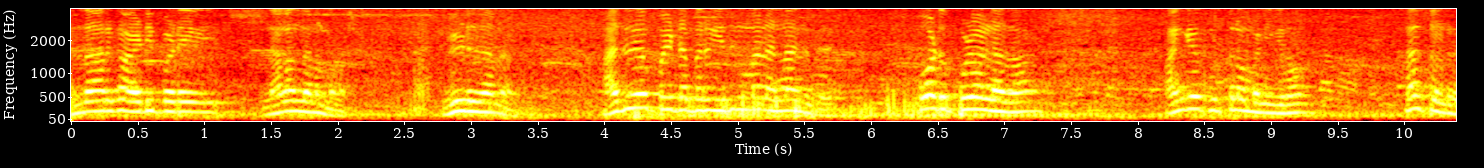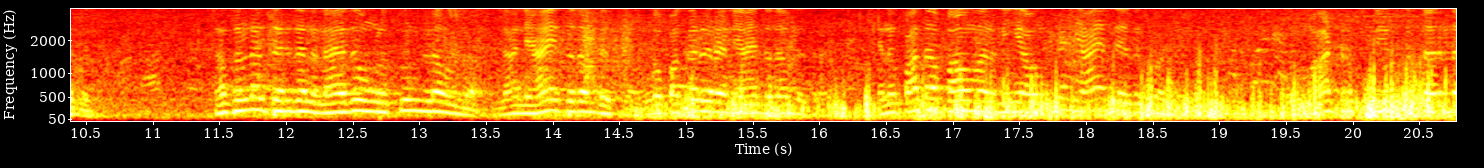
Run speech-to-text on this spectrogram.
எல்லாருக்கும் அடிப்படை நிலம் தானம்மா. வீடு தானே. அதுவே போயிட்ட பிறகு இதுக்கு மேலே என்ன இருக்குது போடு புழல் தான் அங்கேயே குடுத்தனம் பண்ணிக்கிறோம். நான் சொல்கிறது நான் சொல்கிறேன் சரிதானே? நான் எதுவும் உங்களை தூண்டுலாம் இல்லை நான் நியாயத்தை தான் பேசுகிறேன் உங்கள் பக்கம் இருக்கிற நியாயத்தை தான் பேசுகிறேன் எனக்கு பார்த்தா பாவமாக நீங்கள் அவங்ககிட்ட நியாயத்தை எதிர்பார்க்குறீங்க. மாற்று குடியிருப்பு தரல.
